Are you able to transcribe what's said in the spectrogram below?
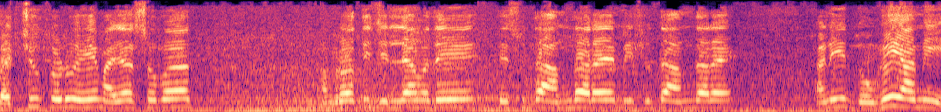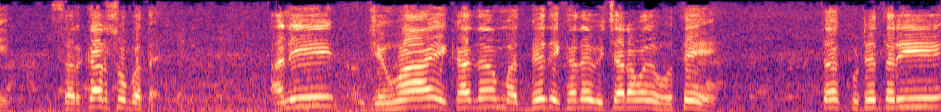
बच्चू कडू हे माझ्यासोबत अमरावती जिल्ह्यामध्ये ते सुद्धा आमदार आहे मी सुद्धा आमदार आहे. आणि दोघेही आम्ही सरकारसोबत आहे. आणि जेव्हा एखादं मतभेद एखाद्या विचारामध्ये होते तर कुठेतरी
